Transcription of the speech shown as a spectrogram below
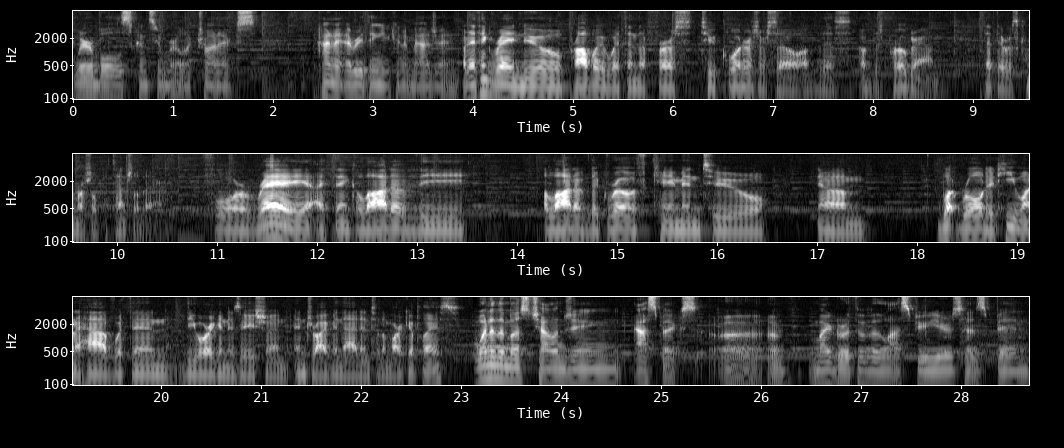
wearables, consumer electronics, kind of everything you can imagine. But I think Ray knew probably within the first two quarters or so of this, of this program that there was commercial potential there. For Ray, I think a lot of the, a lot of the growth came into um, what role did he want to have within the organization and driving that into the marketplace? One of the most challenging aspects uh, of my growth over the last few years has been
